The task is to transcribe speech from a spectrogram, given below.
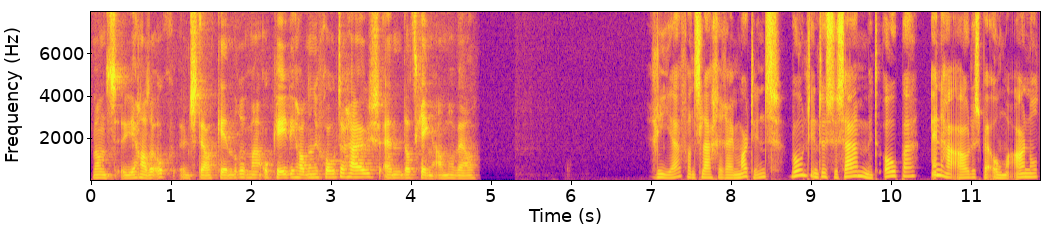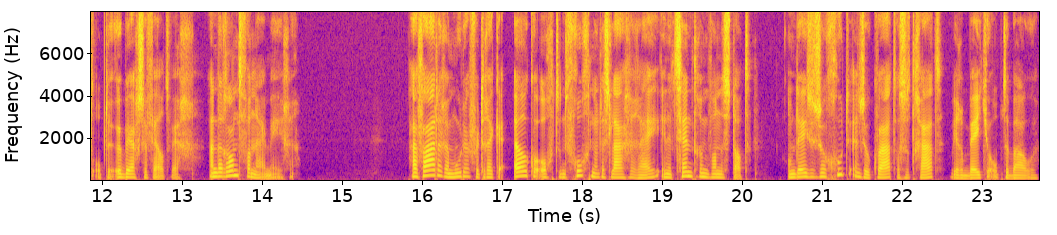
Want je hadden ook een stel kinderen, maar oké, die hadden een groter huis en dat ging allemaal wel. Ria van slagerij Martins woont intussen samen met opa en haar ouders bij oma Arnold op de Ubbergse Veldweg, aan de rand van Nijmegen. Haar vader en moeder vertrekken elke ochtend vroeg naar de slagerij in het centrum van de stad, om deze zo goed en zo kwaad als het gaat weer een beetje op te bouwen.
